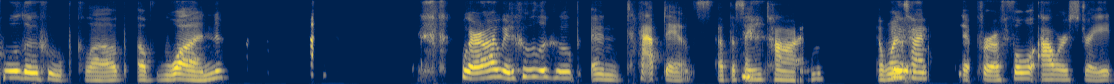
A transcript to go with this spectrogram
Hula Hoop Club of one, where I would hula hoop and tap dance at the same time. And one time it for a full hour straight,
